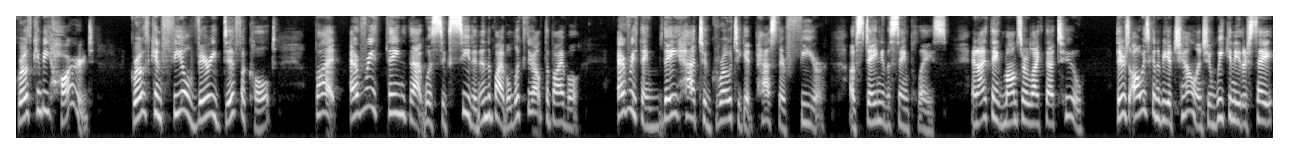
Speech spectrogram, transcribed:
Growth can be hard, growth can feel very difficult, but everything that was succeeded in the Bible, look throughout the Bible, everything, they had to grow to get past their fear of staying in the same place. And I think moms are like that too. There's always going to be a challenge, and we can either say,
